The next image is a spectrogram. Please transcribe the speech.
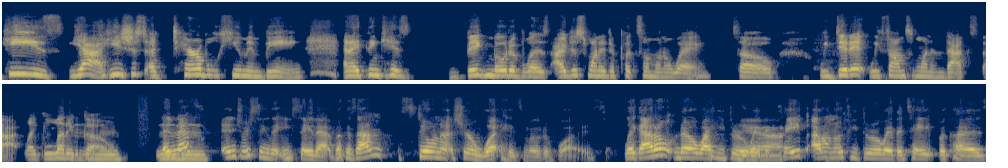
He's yeah he's just a terrible human being. And i think his big motive was i just wanted to put someone away. So we did it we found someone and that's that. Like let it go. Mhm. And Mhm. that's interesting that you say that because I'm still not sure what his motive was. Like, I don't know why he threw away the tape. I don't know if he threw away the tape because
